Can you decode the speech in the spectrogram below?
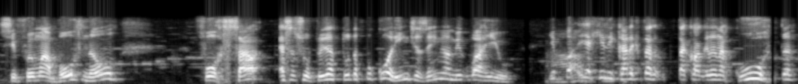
Se foi uma boa ou não forçar essa surpresa toda pro Corinthians, hein, meu amigo Barril? E, ah, e aquele cara que tá, tá, com a grana curta,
